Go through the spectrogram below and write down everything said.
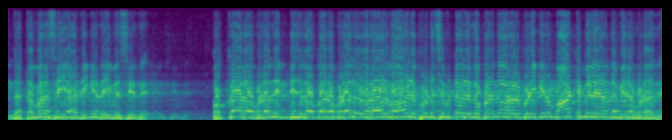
இந்த தவறு தயவு செய்து. உட்காரக்கூடாது இண்டிஜுவல் உட்காரக்கூடாது. ஒரு ஆள் வாழை பிடிச்சு விட்டதுக்கு அப்புறம் ஒரு ஆள் மேல இருந்த வீரக்கூடாது.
